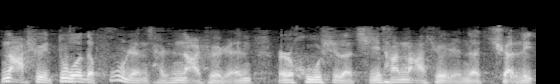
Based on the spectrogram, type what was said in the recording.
纳税多的富人才是纳税人，而忽视了其他纳税人的权利。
